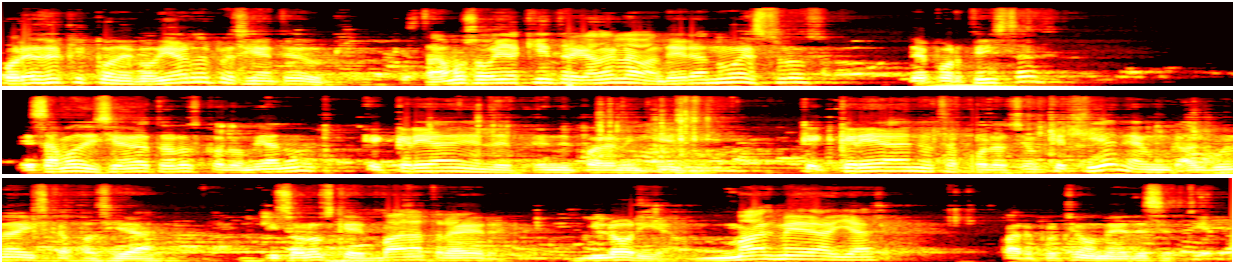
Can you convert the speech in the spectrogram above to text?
Por eso es que con el gobierno del presidente Duque, que estamos hoy aquí entregando la bandera a nuestros deportistas, estamos diciendo a todos los colombianos que crean en el, en paralimpismo, que crean en nuestra población que tiene alguna discapacidad y son los que van a traer gloria, más medallas para el próximo mes de septiembre.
